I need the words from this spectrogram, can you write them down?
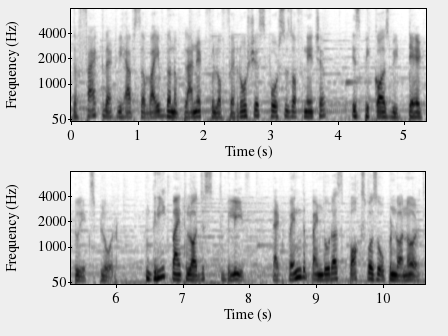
The fact that we have survived on a planet full of ferocious forces of nature is because we dared to explore. Greek mythologists believe that when the Pandora's box was opened on Earth,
